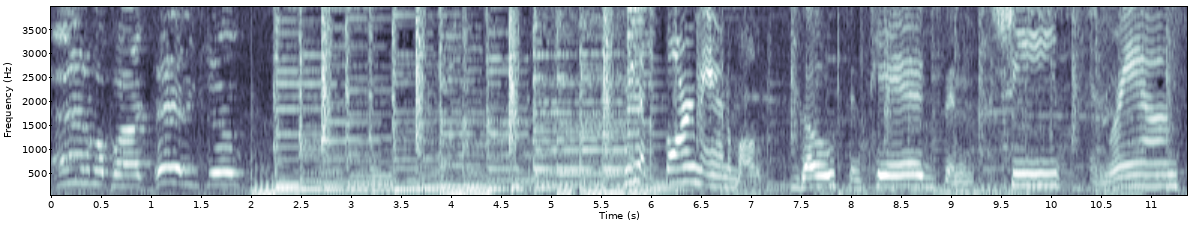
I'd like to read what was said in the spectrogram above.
Animal Park, petting zoo. We have farm animals goats and pigs and sheep and rams.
